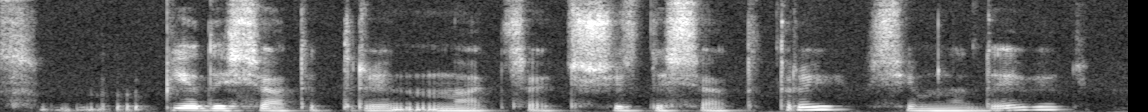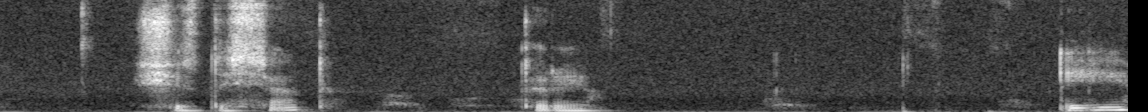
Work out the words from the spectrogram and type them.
С- 50 і 13, 63, 7 на 9, 63. І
